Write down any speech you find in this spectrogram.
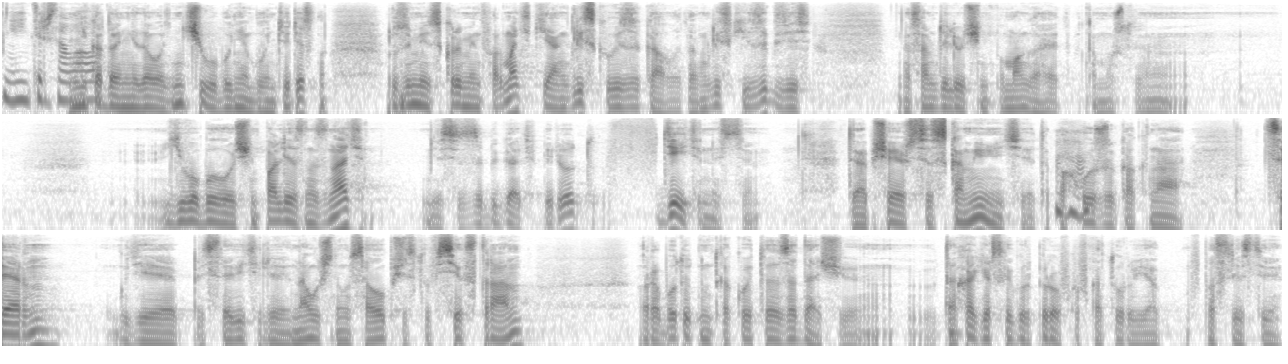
Не интересовало? никогда не давалось. Ничего бы не было интересно. Разумеется, кроме информатики и английского языка. Вот английский язык здесь на самом деле очень помогает, потому что его было очень полезно знать, если забегать вперед, в деятельности. Ты общаешься с комьюнити, это похоже как на ЦЕРН, где представители научного сообщества всех стран работают над какой-то задачей. Та хакерская группировка, в которую я впоследствии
